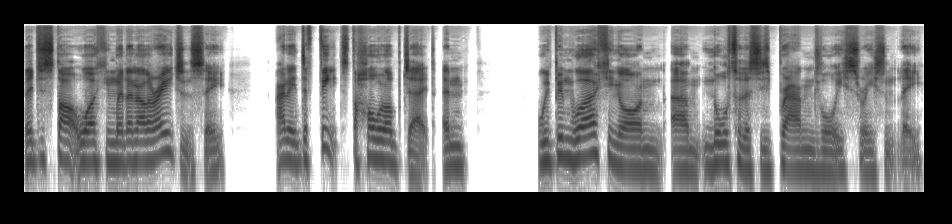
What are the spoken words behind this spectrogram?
they just start working with another agency and it defeats the whole object. And we've been working on um, Nautilus's brand voice recently.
